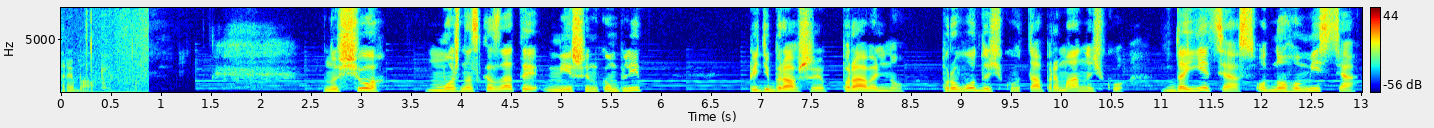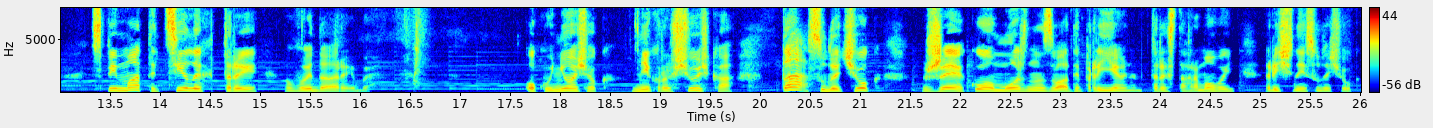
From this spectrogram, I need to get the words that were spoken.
рибалки. Ну що, можна сказати, mission complete? Підібравши правильну проводочку та приманочку, вдається з одного місця спіймати цілих три вида риби: окуньочок, мікрощучка та судачок, вже якого можна назвати приємним. 300-грамовий річний судачок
